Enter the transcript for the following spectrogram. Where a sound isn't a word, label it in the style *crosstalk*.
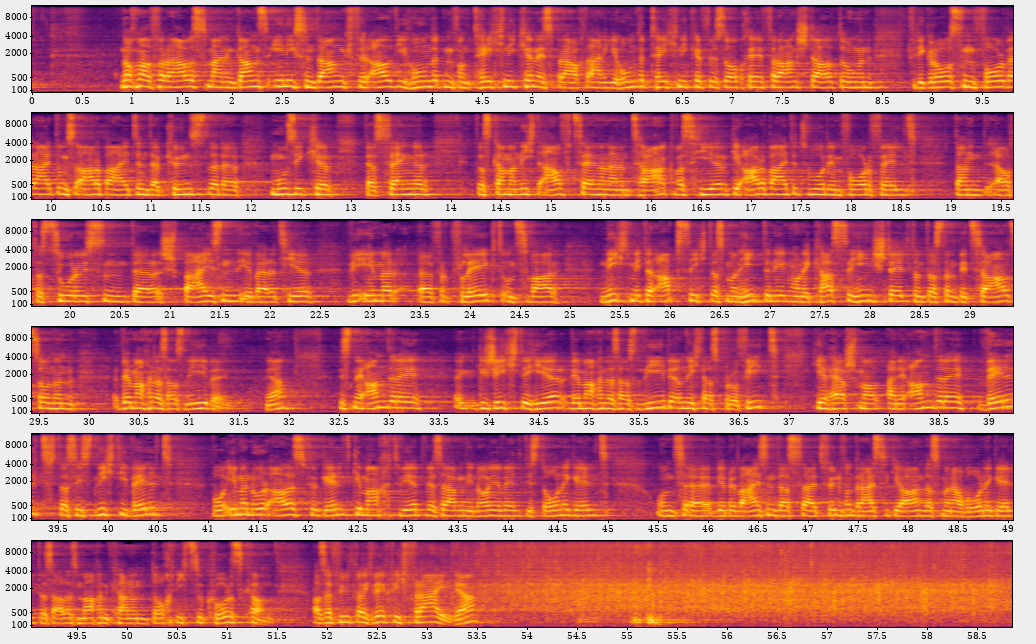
Nochmal voraus meinen ganz innigsten Dank für all die Hunderten von Technikern. Es braucht einige hundert Techniker für solche Veranstaltungen, für die großen Vorbereitungsarbeiten der Künstler, der Musiker, der Sänger. Das kann man nicht aufzählen an einem Tag, was hier gearbeitet wurde im Vorfeld. Dann auch das Zurüsten der Speisen. Ihr werdet hier wie immer äh, verpflegt und zwar nicht mit der Absicht, dass man hinten irgendwo eine Kasse hinstellt und das dann bezahlt, sondern wir machen das aus Liebe. Ja? Ist eine andere äh, Geschichte hier. Wir machen das aus Liebe und nicht aus Profit. Hier herrscht mal eine andere Welt. Das ist nicht die Welt, wo immer nur alles für Geld gemacht wird. Wir sagen, die neue Welt ist ohne Geld. Und äh, wir beweisen das seit 35 Jahren, dass man auch ohne Geld das alles machen kann und doch nicht zu kurz kommt. Also fühlt euch wirklich frei. Ja?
